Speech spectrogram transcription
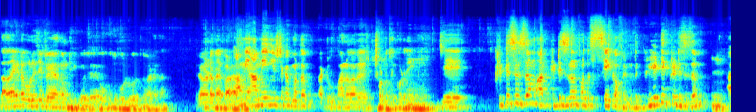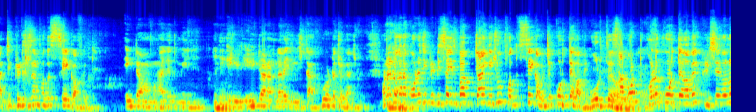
দাদা এটা বলেছে এটা একদম ঠিক হয়ে যায় ও কিছু ভুল বলতে পারে না। এরকম একটা ব্যাপার আমি আমি এই জিনিসটাকে মতলব একটু ভালোভাবে ছোট থেকে করে দিই। যে ক্রিটিসিজম আর criticism for the sake of it মানে ক্রিয়েটিভ ক্রিটিসিজম আর যে criticism for the sake of it এইটা আমার মনে হয় যে তুমি এই এইটার আন্ডারে জিনিসটা পুরোটা চলে আসবে। অনেক হ্যাঁ। লোকেরা করে যে ক্রিটিসাইজ বা চাই কিছু for the sake of it যে করতে হবে। করতে হবে। সাপোর্ট হলে করতে হবে ক্রিটিসাইজ হলে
